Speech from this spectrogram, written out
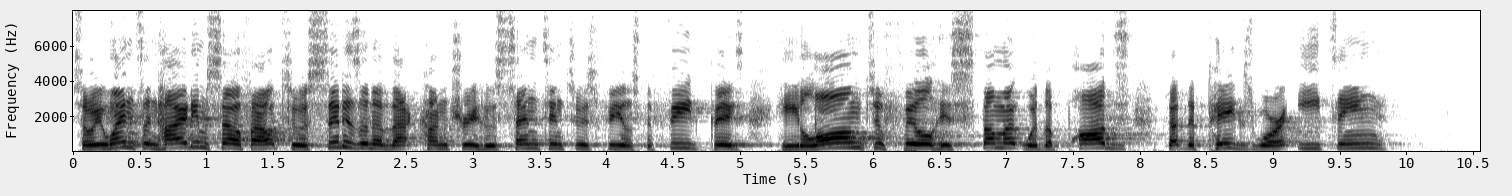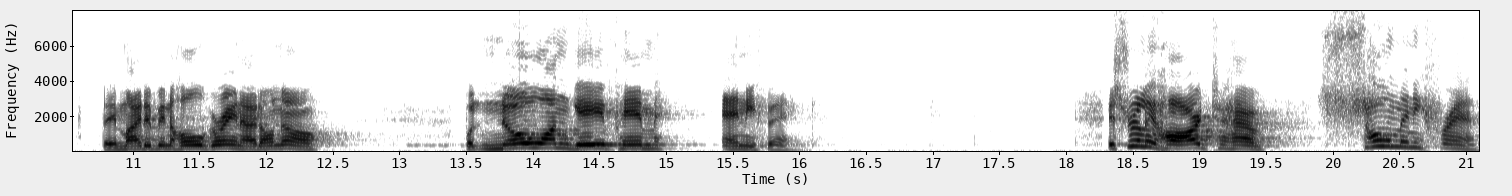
So he went and hired himself out to a citizen of that country who sent him to his fields to feed pigs. He longed to fill his stomach with the pods that the pigs were eating. They might have been whole grain, I don't know. But no one gave him anything. It's really hard to have so many friends,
